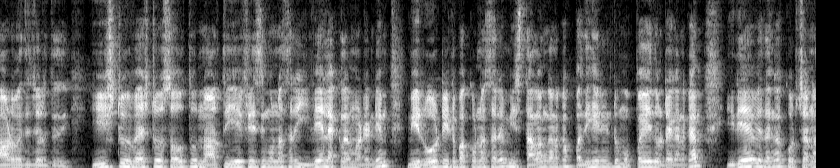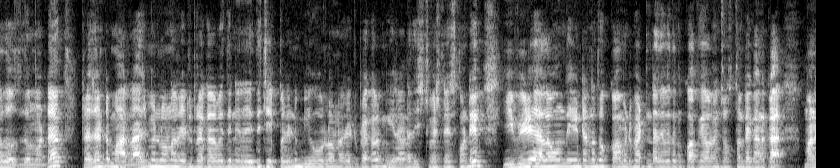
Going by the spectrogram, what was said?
అవడం అయితే జరుగుతుంది. ఈస్ట్ వెస్ట్ సౌత్ నార్త్ ఏ ఫేసింగ్ ఉన్నా సరే ఇవే లెక్కలు అనమాట అండి. మీ రోడ్డు ఇటు పక్క ఉన్నా సరే మీ స్థలం కనుక పదిహేను ఇంటూ ముప్పై ఐదు ఉంటాయి కనుక ఇదే విధంగా ఖర్చు అన్నది అవుతుంది అనమాట ప్రజెంట్ మా రాజమండ్రిలో ఉన్న రేట్ల ప్రకారం అయితే నేనైతే చెప్పానండి. మీ ఊర్లో ఉన్న రేట్ల ప్రకారం మీరు అనేది ఇస్టిమేషన్ వేసుకోండి. ఈ వీడియో ఎలా ఉంది ఏంటన్నది ఒక కామెంట్ పెట్టండి. అదేవిధంగా కొత్తగా ఎవరైనా చూస్తుంటే కనుక మన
